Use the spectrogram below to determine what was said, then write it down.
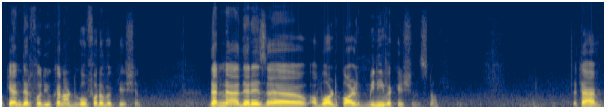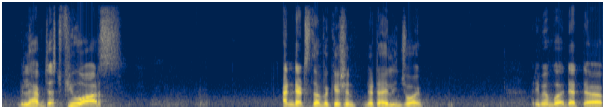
okay, and therefore, you cannot go for a vacation. Then uh, there is a, a, word called mini vacations no? that I have will have just few hours and that is the vacation that I will enjoy. Remember that uh,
